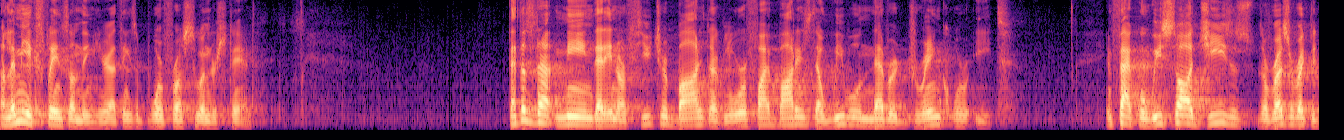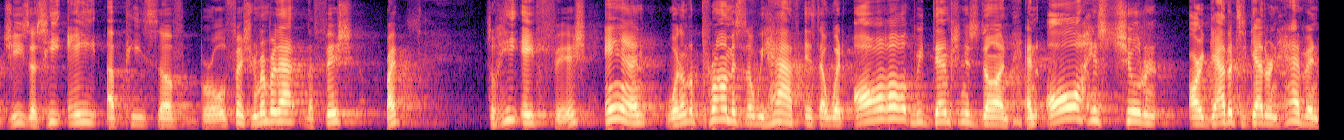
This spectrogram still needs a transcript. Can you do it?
Now, let me explain something here I think it's important for us to understand. That does not mean that in our future bodies, our glorified bodies, that we will never drink or eat. In fact, when we saw Jesus, the resurrected Jesus, he ate a piece of broiled fish. Remember that? The fish, right? So he ate fish, and one of the promises that we have is that when all redemption is done and all his children are gathered together in heaven,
